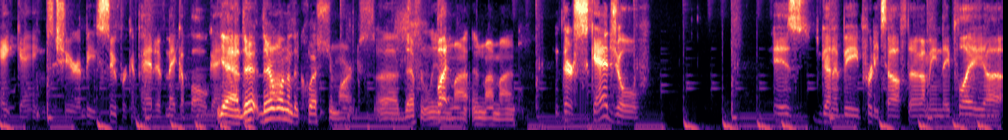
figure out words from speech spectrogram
eight games this year and be super competitive, make a bowl game. Yeah, they're they're Um, one of the question marks, uh, definitely in my in my mind. Their schedule is going to be pretty tough, though. I mean, they play, uh,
